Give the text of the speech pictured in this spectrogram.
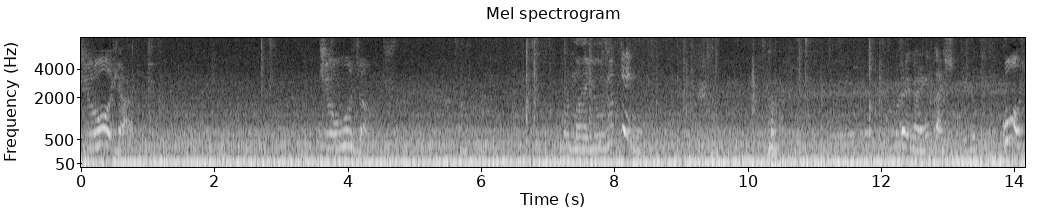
中央じゃん中央じゃんこれまだ夜券やこれ何か知ってるゴース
